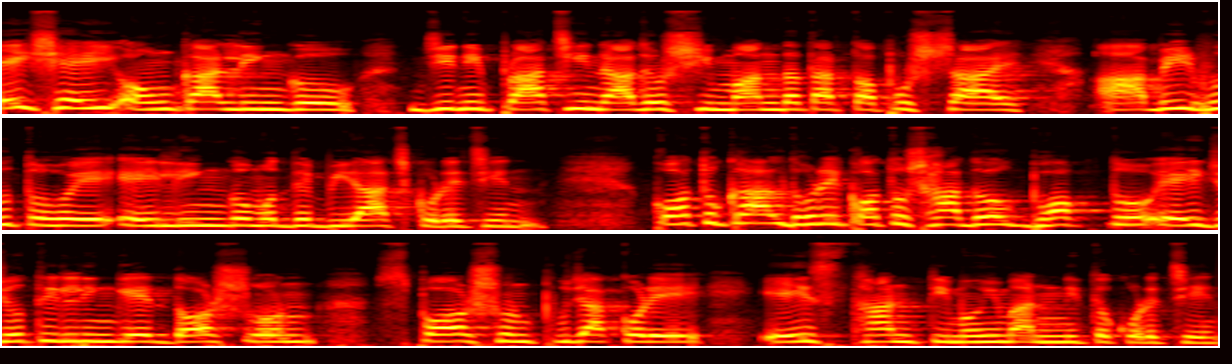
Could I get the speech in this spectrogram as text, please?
এই সেই ওঙ্কার লিঙ্গ যিনি প্রাচীন রাজর্ষি মান্দাতার তপস্যায় আবির্ভূত হয়ে এই লিঙ্গ মধ্যে বিরাজ করেছেন। কতকাল ধরে কত সাধক ভক্ত এই জ্যোতির্লিঙ্গের দর্শন, স্পর্শন, পূজা করে এই স্থানটি মহিমান্বিত করেছেন।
